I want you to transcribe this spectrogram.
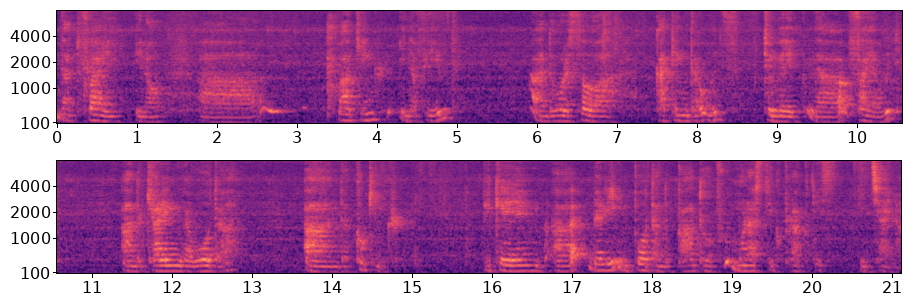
That's why, you know, uh, working in the field and also uh, cutting the woods to make the firewood and carrying the water and cooking became a very important part of monastic practice in China.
